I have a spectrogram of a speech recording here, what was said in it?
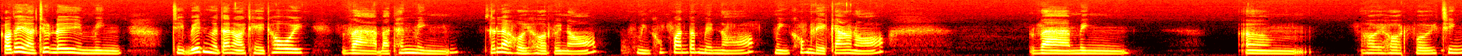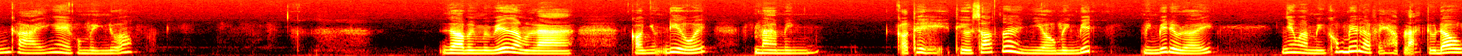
Có thể là trước đây thì mình chỉ biết người ta nói thế thôi và bản thân mình rất là hời hợt với nó. Mình không quan tâm đến nó mình không đề cao nó và mình um, hơi hợt với chính cái nghề của mình nữa. Giờ mình mới biết rằng là có những điều ấy mà mình có thể thiếu sót rất là nhiều. Mình biết mình biết điều đấy. Nhưng mà mình không biết là phải học lại từ đâu.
